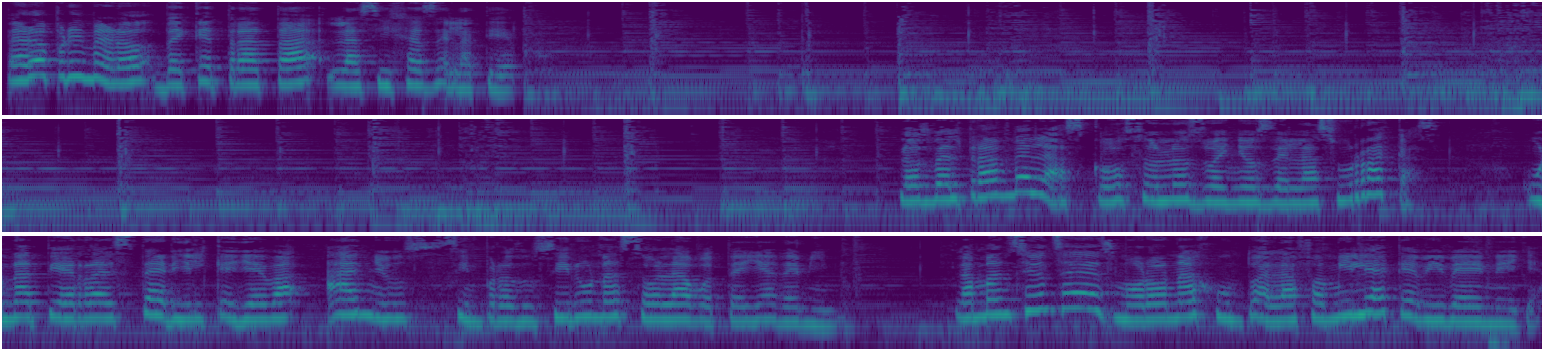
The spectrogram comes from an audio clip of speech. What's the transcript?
Pero primero, ¿de qué trata Las hijas de la tierra? Los Beltrán Velasco son los dueños de las Urracas, una tierra estéril que lleva años sin producir una sola botella de vino. La mansión se desmorona junto a la familia que vive en ella.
